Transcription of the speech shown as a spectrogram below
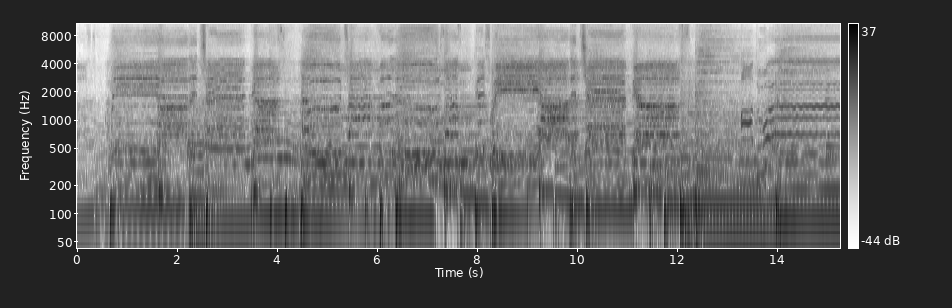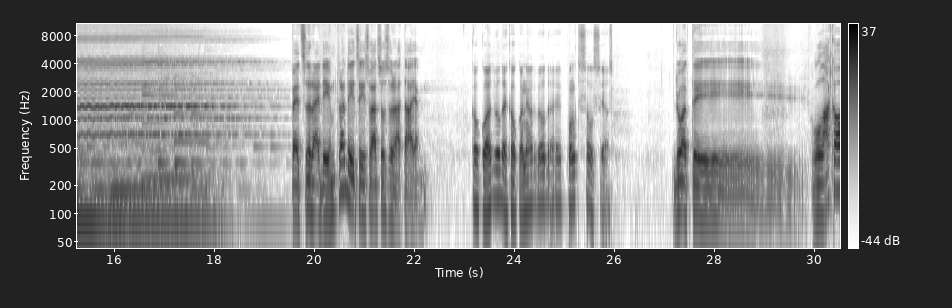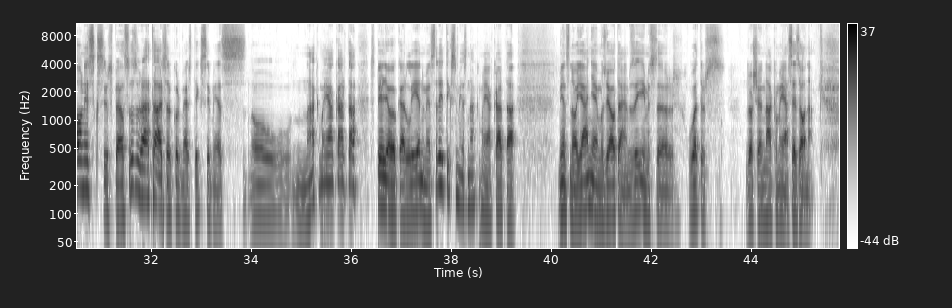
Pēc raidījuma tradīcijas vērts uzvarētājiem. Kaut ko atbildēja, kaut ko neatbildēja. Punkti salasījās. Ļoti lakonisks ir spēles uzvarētājs, ar kuriem mēs tiksimies nu, nākamajā kārtā. Es pieļauju, ka ar Lienu mēs arī tiksimies nākamajā kārtā. Viens no jāņēma uz jautājumu zīmes, ar otrs droši vien nākamajā sezonā.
